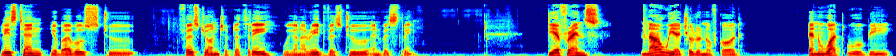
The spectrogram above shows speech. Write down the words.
Please turn your Bibles to 1 John chapter 3. We're going to read verse 2 and verse 3. Dear friends, now we are children of God, and what will be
